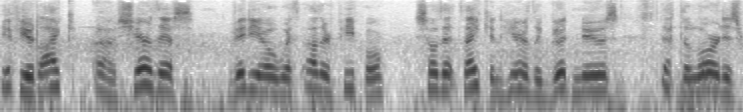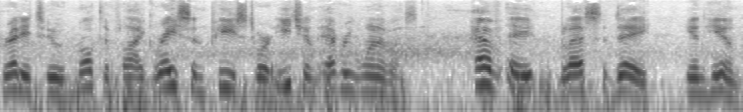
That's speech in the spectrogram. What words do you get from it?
If you'd like, uh, share this video with other people so that they can hear the good news that the Lord is ready to multiply grace and peace toward each and every one of us. Have a blessed day in Him.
